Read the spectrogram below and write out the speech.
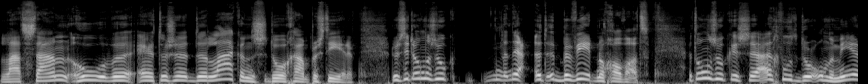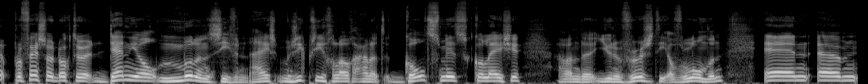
Laat staan hoe we er tussen de lakens door gaan presteren. Dus dit onderzoek, ja, het, beweert nogal wat. Het onderzoek is uh, uitgevoerd door onder meer professor Dr. Daniel Mullensieven. Hij is muziekpsycholoog aan het Goldsmiths College aan de University of London. En um,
